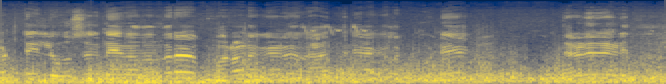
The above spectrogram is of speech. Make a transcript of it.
ಒಟ್ಟು ಇಲ್ಲಿ ಉಸುಗಿನ ಏನಂದ್ರೆ ಮರಳು ಗಾಡಿ ರಾತ್ರಿ ಆಗಲ್ಲ ಕೂಡಿ ನಡೆ ನಡೀತದೆ.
